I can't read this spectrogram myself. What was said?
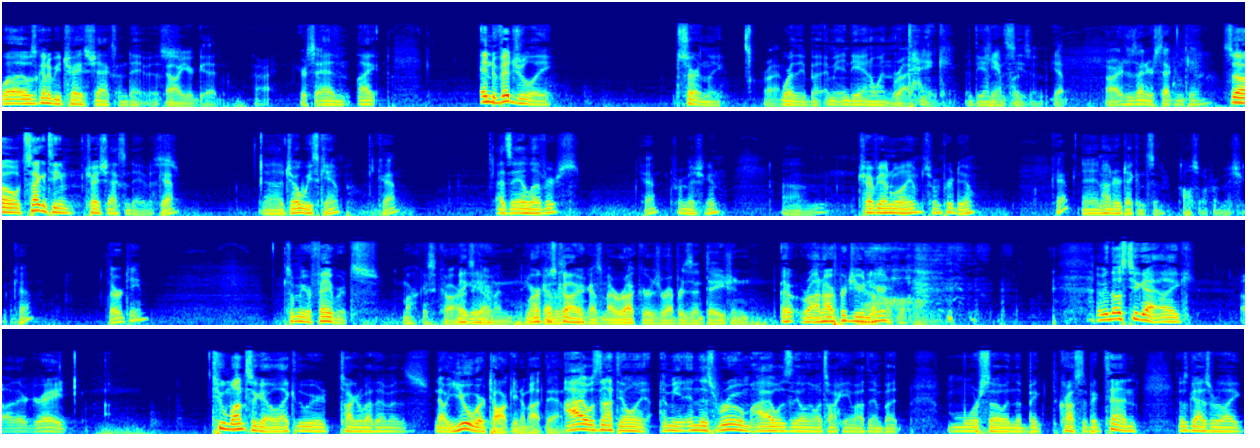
Well, it was going to be Trayce Jackson Davis. Oh, you're good. All right, you're safe. and like individually, certainly right. worthy. But I mean, Indiana went in the Right. tank at the end Can't of the put- season. Yep. All right. Who's on your second team? So second team, Trayce Jackson Davis. Okay. Uh, Joe Wieskamp, Okay. Isaiah Livers. Okay. From Michigan. Um, Trevion Williams from Purdue. Okay. And Hunter Dickinson, also from Michigan. Okay. Third team. Some of your favorites: Marcus Carr is coming. Here Marcus comes, Carr. Here comes my Rutgers representation. uh, Ron Harper Jr. Oh, I mean, those two guys. Like oh, they're great. two months ago, like we were talking about them as No, you were talking about them. I was not the only. I mean, in this room, I was the only one talking about them, but more so in the big across the Big Ten, those guys were like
